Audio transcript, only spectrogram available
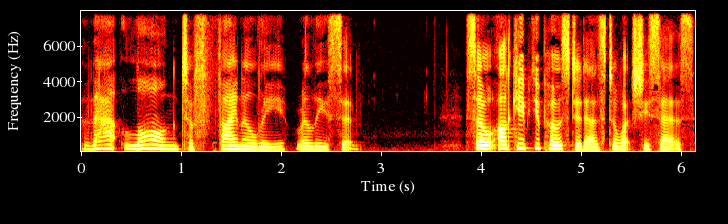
that long to finally release it. So I'll keep you posted as to what she says.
